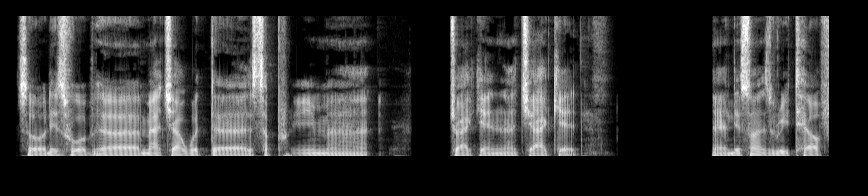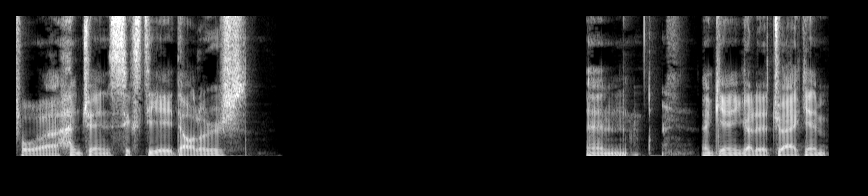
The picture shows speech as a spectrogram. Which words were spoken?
So this will uh, match up with the Supreme uh, Dragon uh, jacket. And this one is retail for $168. And again, you got a dragon.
